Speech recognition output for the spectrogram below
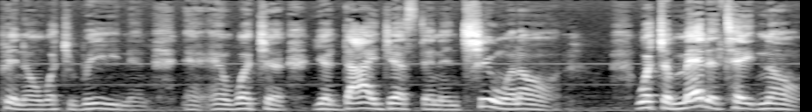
depending on what you're reading and, and, and what you're you're digesting and chewing on, what you're meditating on.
